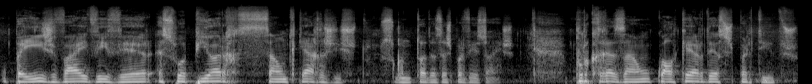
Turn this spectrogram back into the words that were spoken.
o país vai viver a sua pior recessão de que há registro, segundo todas as previsões. Por que razão qualquer desses partidos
